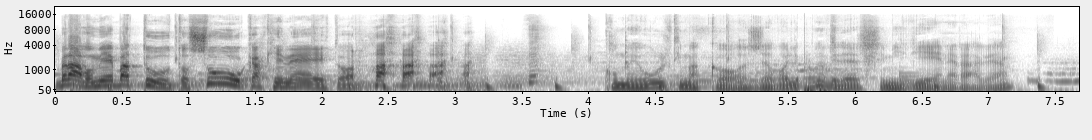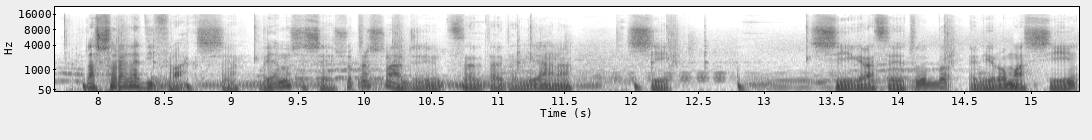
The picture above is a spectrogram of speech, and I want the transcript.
Bravo, mi hai battuto. Su, Kakinator. come ultima cosa, voglio proprio vedere se mi viene, raga. La sorella di Frax. Vediamo se sei il suo personaggio di nazionalità italiana. Sì. Sì, grazie a YouTube. È di Roma, sì.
